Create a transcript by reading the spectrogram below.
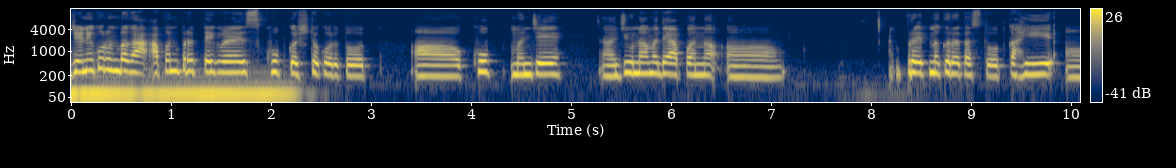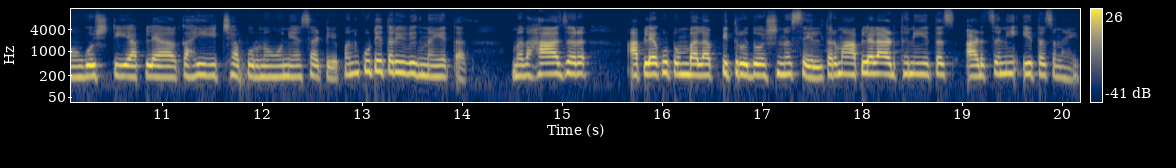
जेणेकरून बघा आपण प्रत्येक वेळेस खूप कष्ट करतो. खूप म्हणजे जीवनामध्ये आपण प्रयत्न करत असतो. काही गोष्टी आपल्या काही इच्छा पूर्ण होण्यासाठी पण कुठेतरी विघ्न येतात. मग हा जर आपल्या कुटुंबाला पितृदोष नसेल तर मग आपल्याला अडचणी येतच अडचणी येतच नाहीत.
